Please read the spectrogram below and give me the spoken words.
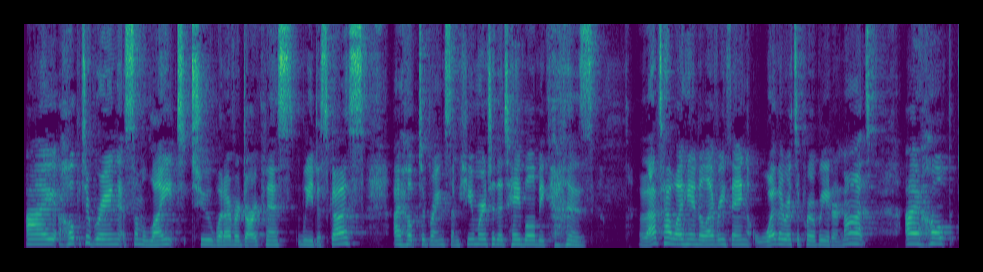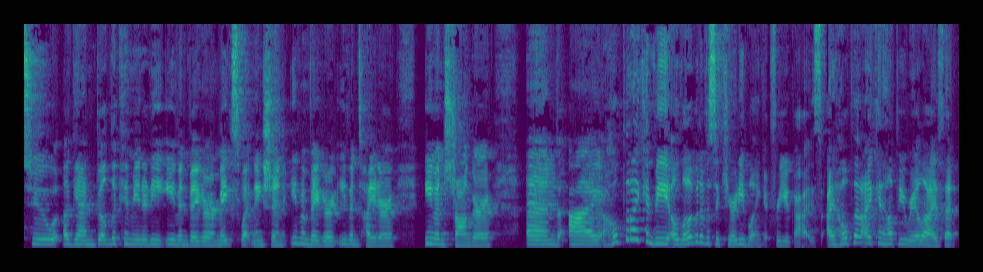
I hope to bring some light to whatever darkness we discuss. I hope to bring some humor to the table because that's how I handle everything, whether it's appropriate or not. I hope to, again, build the community even bigger, make Sweat Nation even bigger, even tighter, even stronger. And I hope that I can be a little bit of a security blanket for you guys. I hope that I can help you realize that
